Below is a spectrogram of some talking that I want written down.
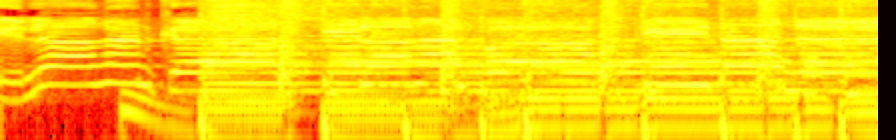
kehilangan kan kehilangan apa? Kita nak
